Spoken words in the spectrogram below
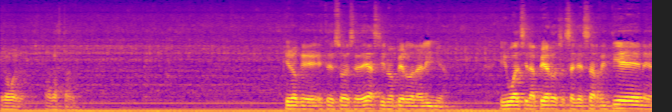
pero bueno, acá están. Quiero que este desove se dé así no pierdo la línea. Igual si la pierdo ya sé que Serri tiene.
